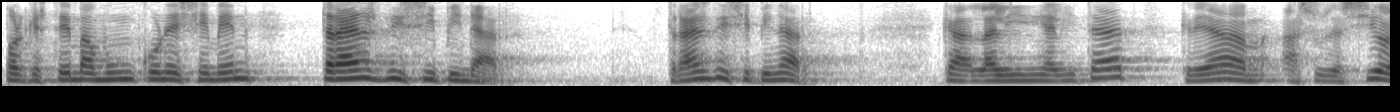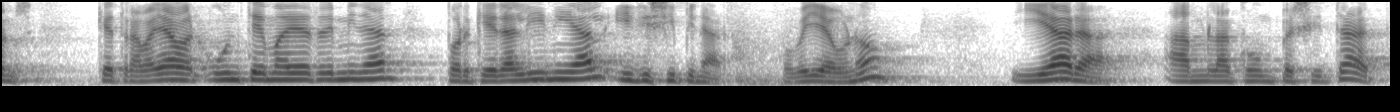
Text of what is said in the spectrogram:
Perquè estem amb un coneixement transdisciplinar. Transdisciplinar que la linealitat creàvem associacions que treballaven un tema determinat perquè era lineal i disciplinar. Ho veieu, no? I ara, amb la complexitat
